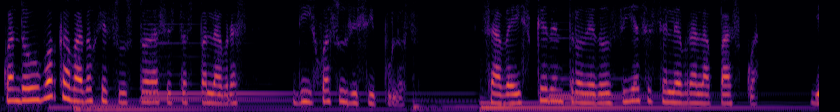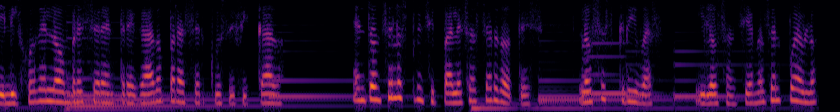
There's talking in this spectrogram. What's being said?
Cuando hubo acabado Jesús todas estas palabras, dijo a sus discípulos, Sabéis que dentro de dos días se celebra la Pascua, y el Hijo del Hombre será entregado para ser crucificado. Entonces los principales sacerdotes, los escribas y los ancianos del pueblo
